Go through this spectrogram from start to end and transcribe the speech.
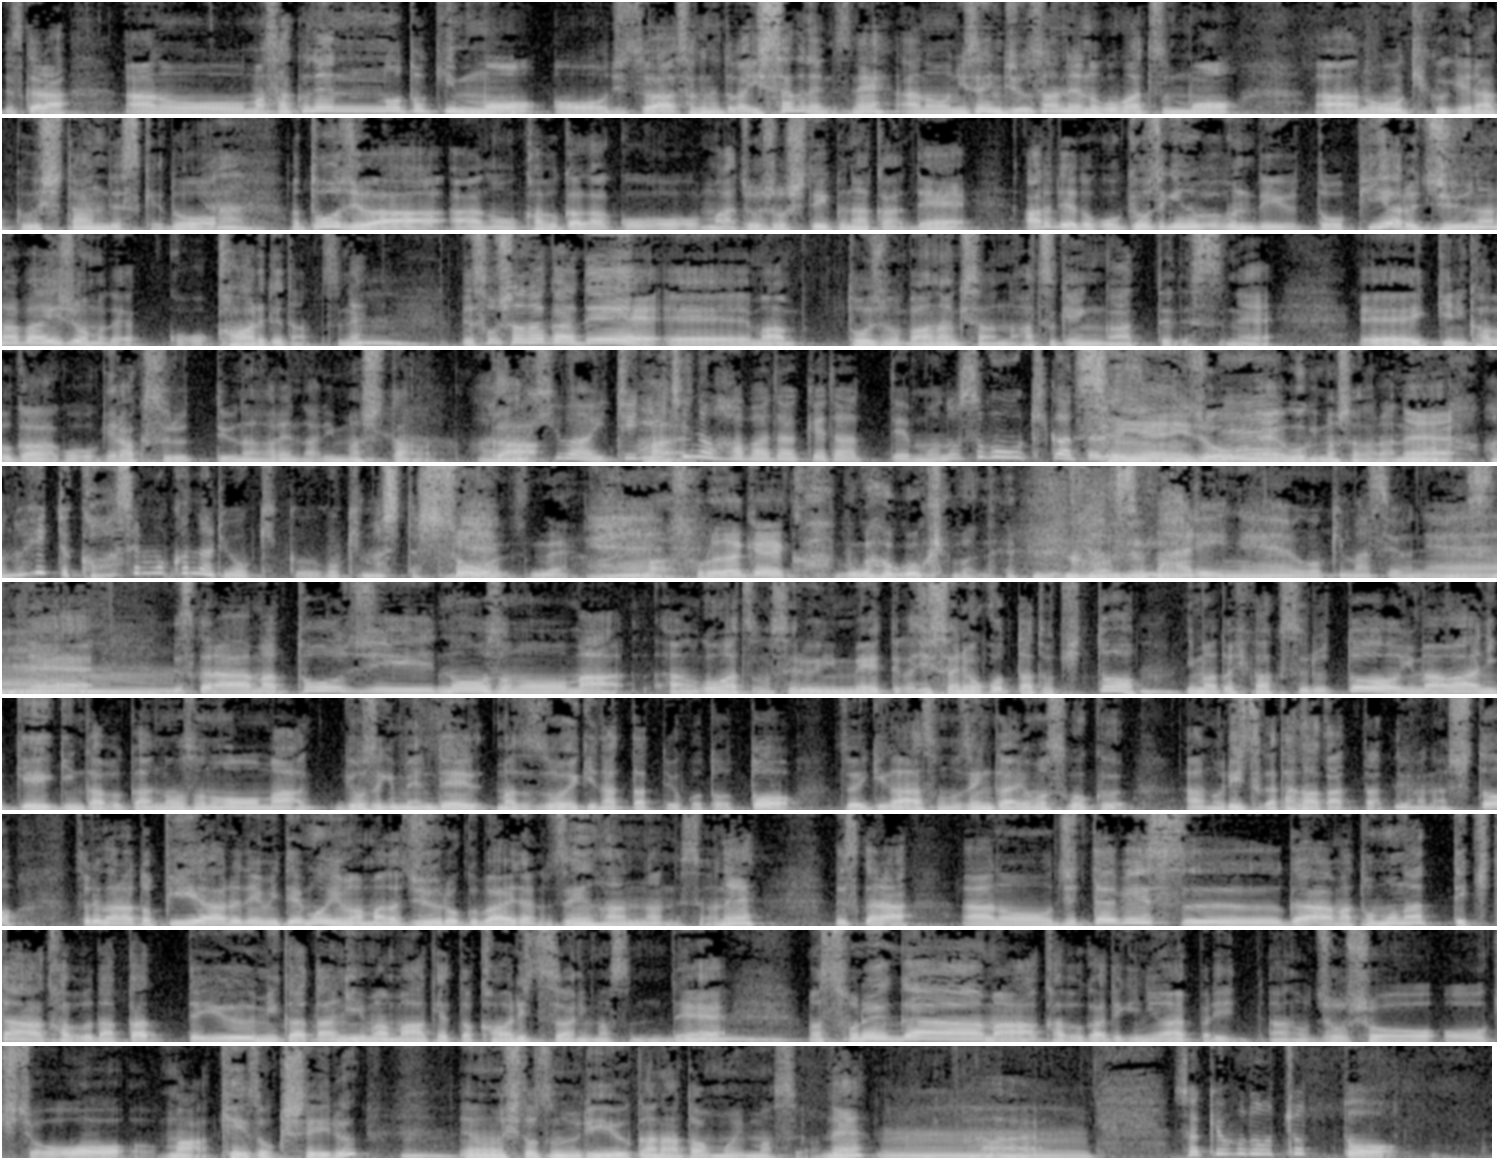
ですから、あの、まあ、昨年の時も、実は昨年とか一昨年ですね、あの、2013年の5月も、あの、大きく下落したんですけど、はい、当時は、あの、株価がこう、まあ、上昇していく中で、ある程度、こう、業績の部分でいうと、PR17 倍以上まで、こう、買われてたんですね。うん、でそうした中で、えー、まあ、当時のバーナーキさんの発言があってですね、えー、一気に株価がこう下落するっていう流れになりましたが、あの日は1日の幅だけだって、ものすごく大きかったですよね、1000円以上ね、動きましたからね、あの日って為替もかなり大きく動きましたしね、そうですね、えー、まあ、それだけ株が動けばね、やっぱりね、動きますよね。ですね。うん、ですから、まあ、当時のその、まあ、あの5月の Sell in May っていうか、実際に起こった時と、うん、今と比較すると、今は日経平均株価のその、まあ、業績面でまず増益だったということと、増益がその前回よりもすごくあの率が高かったっていう話と、それからあと PR で見ても、今まだ16倍台の前半なんですよね。ですから、あの実態ベースがまあ伴ってきた株高っていう見方に今、マーケットは変わりつつありますんで、まあ、それがまあ株価的にはやっぱりあの上昇基調をまあ継続している、うん、一つの理由かなとは思いますよね。はい、先ほどちょっと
